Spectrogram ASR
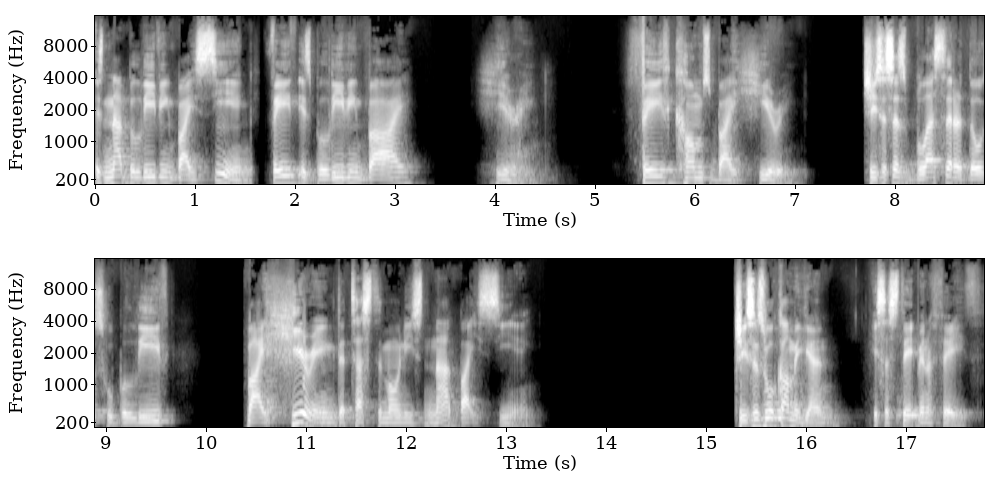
is not believing by seeing, faith is believing by hearing. Faith comes by hearing. Jesus says, Blessed are those who believe by hearing the testimonies, not by seeing. Jesus will come again. It's a statement of faith.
